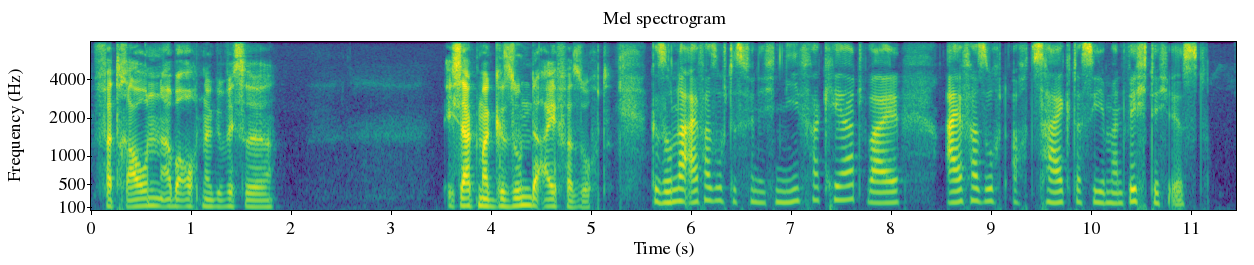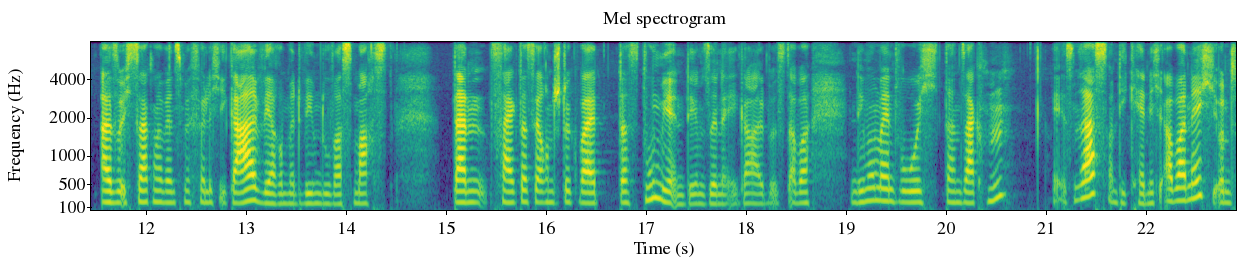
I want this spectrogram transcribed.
Vertrauen aber auch eine gewisse, ich sag mal, gesunde Eifersucht? Gesunde Eifersucht, das finde ich nie verkehrt, weil Eifersucht auch zeigt, dass jemand wichtig ist. Also ich sag mal, wenn es mir völlig egal wäre, mit wem du was machst, dann zeigt das ja auch ein Stück weit, dass du mir in dem Sinne egal bist. Aber in dem Moment, wo ich dann sag, hm, wer ist denn das? Und die kenne ich aber nicht. Und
